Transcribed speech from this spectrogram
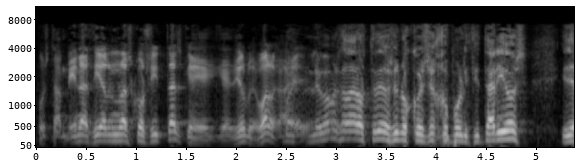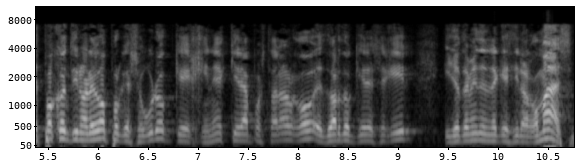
pues también hacían unas cositas que, que Dios me valga. ¿eh? Le vamos a dar a ustedes unos consejos publicitarios y después continuaremos porque seguro que Ginés quiere apostar algo, Eduardo quiere seguir y yo también tendré que decir algo más.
